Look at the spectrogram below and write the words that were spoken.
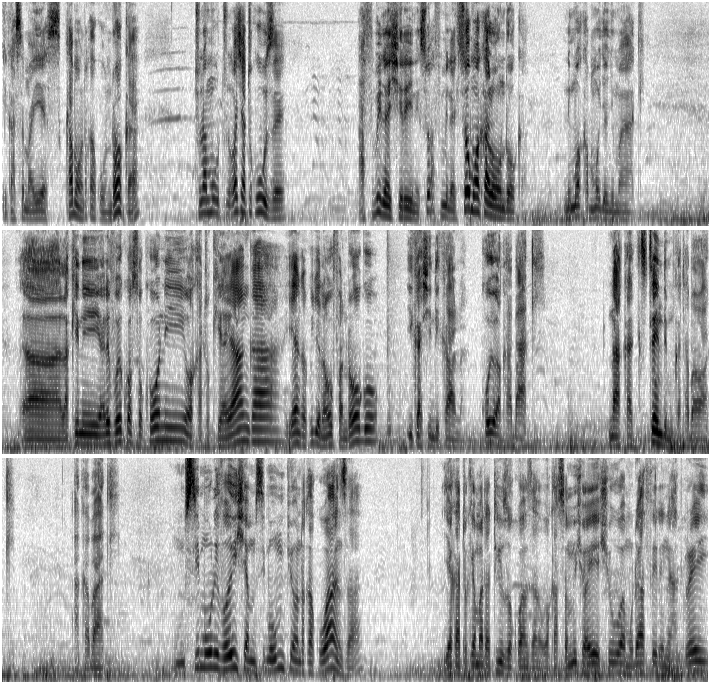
ikasema yes, kama unataka kuondoka wacha tukuuze 2020, sio 2020, sio mwaka alioondoka, ni mwaka mmoja nyuma yake. Uh, lakini alivyowekwa sokoni wakatokea Yanga, Yanga kuja na ofa ndogo ikashindikana, kwa hiyo akabaki na aka extend mkataba wake akabaki. Msimu ulivyoisha, msimu mpya unataka kuanza, yakatokea matatizo. Kwanza wakasimamishwa yeye Shua, Mudathiri na Gray,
